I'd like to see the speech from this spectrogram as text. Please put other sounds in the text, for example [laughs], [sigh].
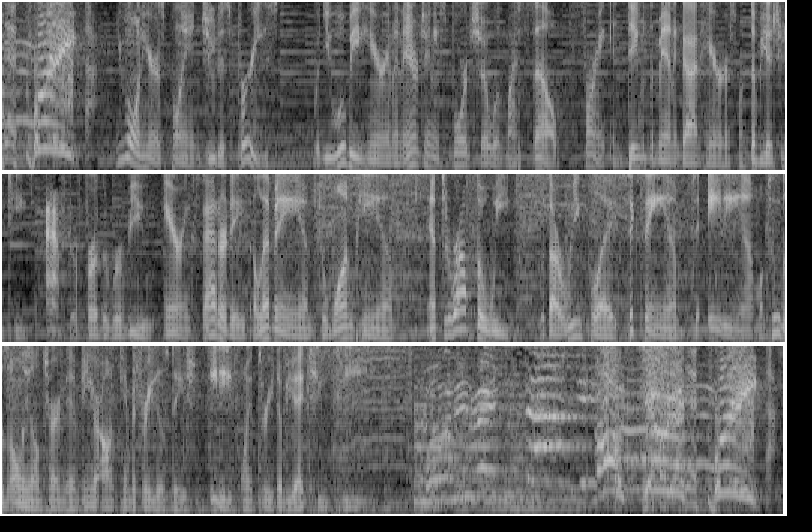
Judas [laughs] Priest! You won't hear us playing Judas Priest, but you will be hearing an entertaining sports show with myself, Frank, and David the Man of God Harris on WXUT's After Further Review, airing Saturdays 11 a.m. to 1 p.m. and throughout the week with our replay 6 a.m. to 8 a.m. on Toledo's only alternative and your on-campus radio station 88.3 WXUT. Oh, Judas Priest!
